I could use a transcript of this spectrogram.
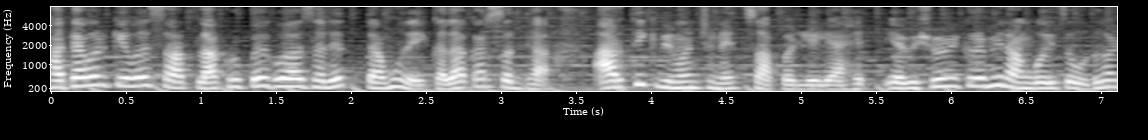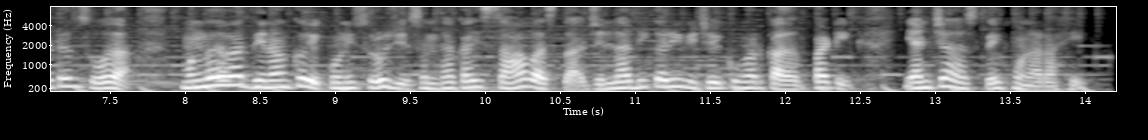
खात्यावर केवळ सात लाख रुपये गोळा झालेत त्यामुळे कलाकार सध्या आर्थिक विमंचनेत सापडलेले आहेत. या विश्वविक्रमी रांगोळीचं उद्घाटन सोहळा मंगळवार दिनांक एकोणीस रोजी संध्याकाळी सहा वाजता जिल्हाधिकारी विजयकुमार काळम पाटील यांच्या हस्ते होणार आहे.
